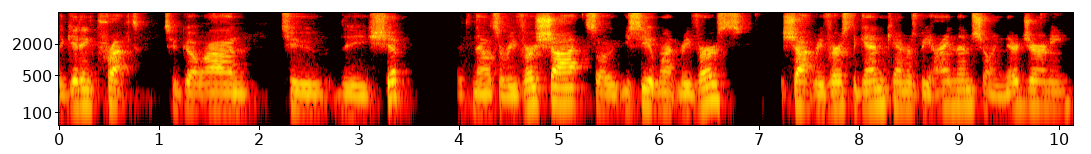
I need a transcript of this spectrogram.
They're getting prepped to go on to the ship. It's now it's a reverse shot. So you see it went reverse, the shot reversed again, cameras behind them showing their journey.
